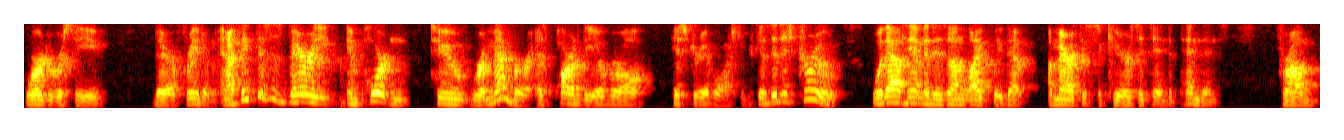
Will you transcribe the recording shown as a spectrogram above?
were to receive their freedom. And I think this is very important to remember as part of the overall history of Washington, because it is true, without him, it is unlikely that America secures its independence from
